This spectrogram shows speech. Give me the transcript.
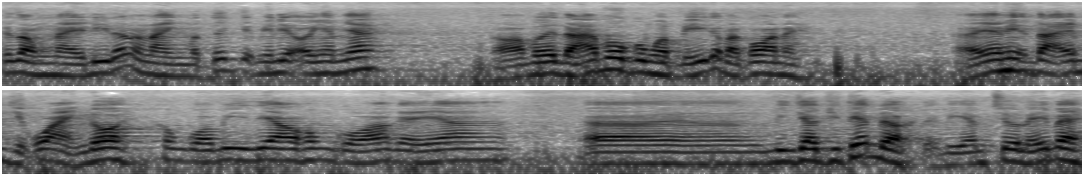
Cái dòng này đi rất là lành và tiết kiệm nhiên liệu anh em nhé đó với giá vô cùng hợp lý cho bà con này. Đấy, em hiện tại em chỉ có ảnh thôi không có video không có cái uh, video chi tiết được tại vì em chưa lấy về.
